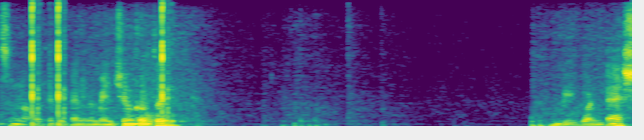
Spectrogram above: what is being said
पॉइंटचं नाव त्या ठिकाणी मी मेन्शन करतोय. बी वन डॅश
